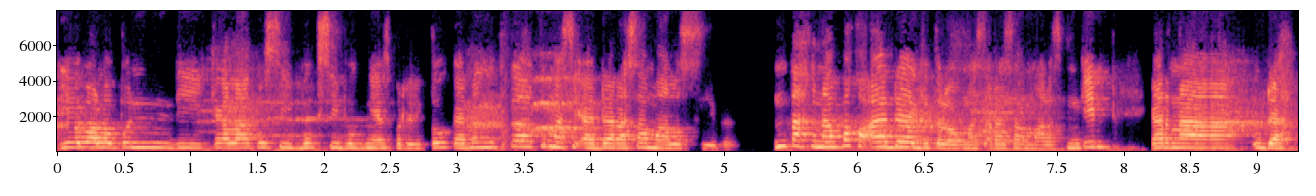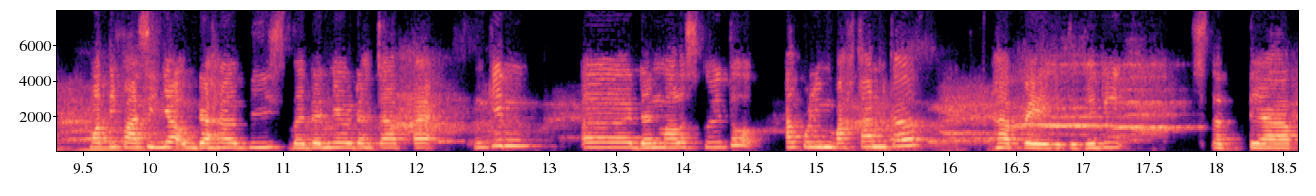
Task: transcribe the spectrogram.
ya walaupun di kalau aku sibuk-sibuknya seperti itu, kadang itu aku masih ada rasa males gitu. Entah kenapa kok ada gitu loh mas rasa males. Mungkin karena udah motivasinya udah habis, badannya udah capek. Mungkin uh, dan malesku itu aku limpahkan ke HP gitu. Jadi setiap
